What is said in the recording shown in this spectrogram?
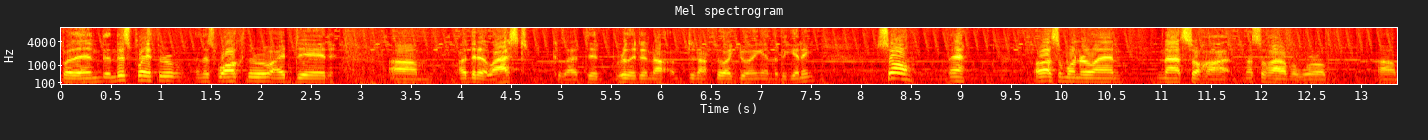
But in, in this playthrough, in this walkthrough, I did, um, I did it last. Because I did really did not did not feel like doing it in the beginning. So, eh. Alice in Wonderland, not so hot. Not so hot of a world. Um,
